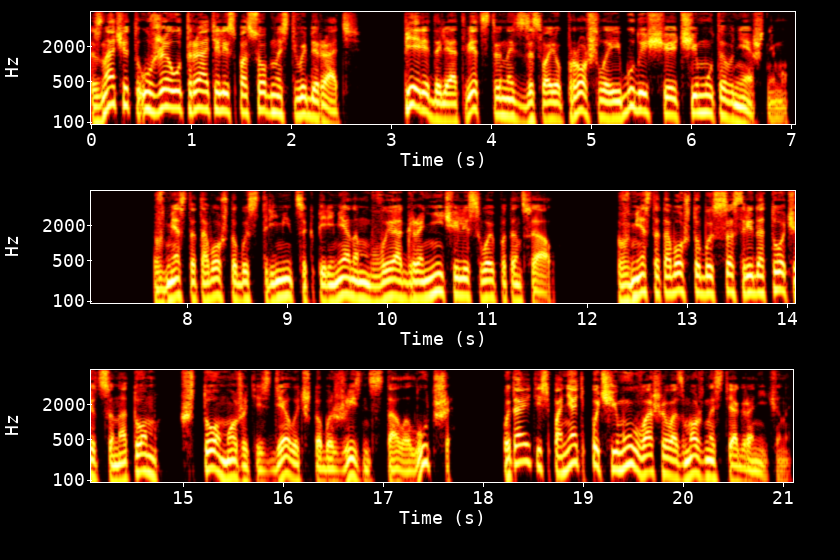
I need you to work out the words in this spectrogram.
значит, уже утратили способность выбирать, передали ответственность за свое прошлое и будущее чему-то внешнему. Вместо того, чтобы стремиться к переменам, вы ограничили свой потенциал. Вместо того, чтобы сосредоточиться на том, что можете сделать, чтобы жизнь стала лучше, Пытаетесь понять, почему ваши возможности ограничены.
